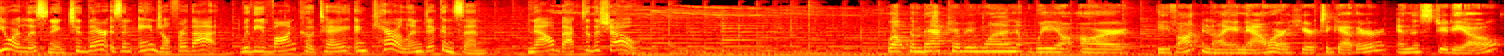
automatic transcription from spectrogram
You are listening to There is an Angel for That with Yvonne Cote and Carolyn Dickinson. Now back to the show. Welcome back, everyone. We are, Yvonne and I now are here together in the studio.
